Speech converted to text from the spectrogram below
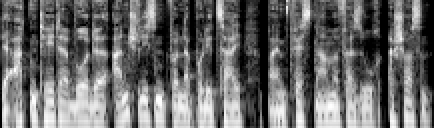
Der Attentäter wurde anschließend von der Polizei beim Festnahmeversuch erschossen.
